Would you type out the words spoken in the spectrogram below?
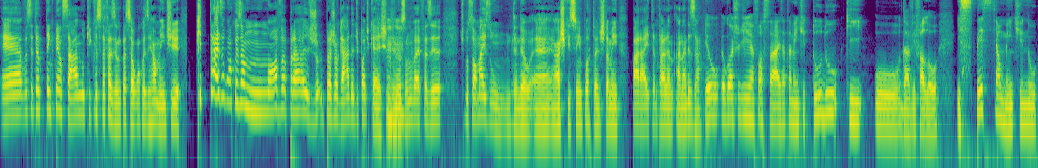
é, você tem, tem que pensar no que, que você tá fazendo pra ser alguma coisa realmente que traz alguma coisa nova pra, jo pra jogada de podcast, entendeu? Você não vai fazer, tipo, só mais um, entendeu? É, eu acho que isso é importante também parar e tentar an- analisar. Eu, eu gosto de reforçar exatamente tudo que o Davi falou, especialmente no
